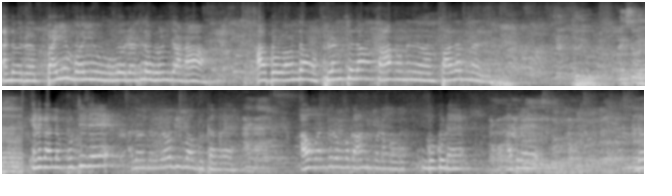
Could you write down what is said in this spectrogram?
அந்த ஒரு பையன் போய் ஒரு இடத்துல ஒழிஞ்சானா அப்போ வந்து அவங்க ஃப்ரெண்ட்ஸ் எல்லாம் காணோன்னு பதறினது? எனக்கு அதில் பிடிச்சதே அது அந்த யோகி பாபு இருக்காங்களே. அவங்க வந்து ரொம்ப காமெடி பண்ணாங்க உங்க- உங்க கூட. ஆமா அதில் வெரி குட் காமெடி பண்ணுங்க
